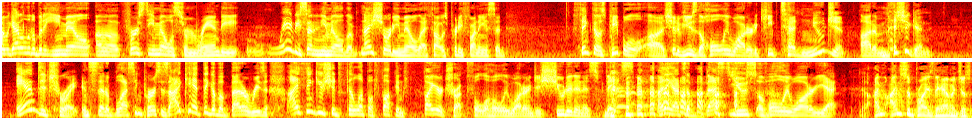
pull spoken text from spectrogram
So we got a little bit of email. Uh, first email was from Randy. Randy sent an email, the nice short email that I thought was pretty funny. He said, "Think those people uh, should have used the holy water to keep Ted Nugent out of Michigan." And Detroit instead of blessing purses. I can't think of a better reason. I think you should fill up a fucking fire truck full of holy water and just shoot it in his face. I think that's the best use of holy water yet. I'm, I'm surprised they haven't just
